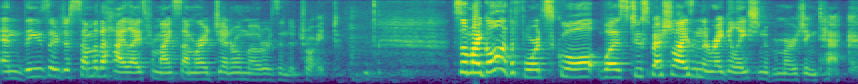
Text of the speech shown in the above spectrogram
and these are just some of the highlights from my summer at General Motors in Detroit. So my goal at the Ford School was to specialize in the regulation of emerging tech.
